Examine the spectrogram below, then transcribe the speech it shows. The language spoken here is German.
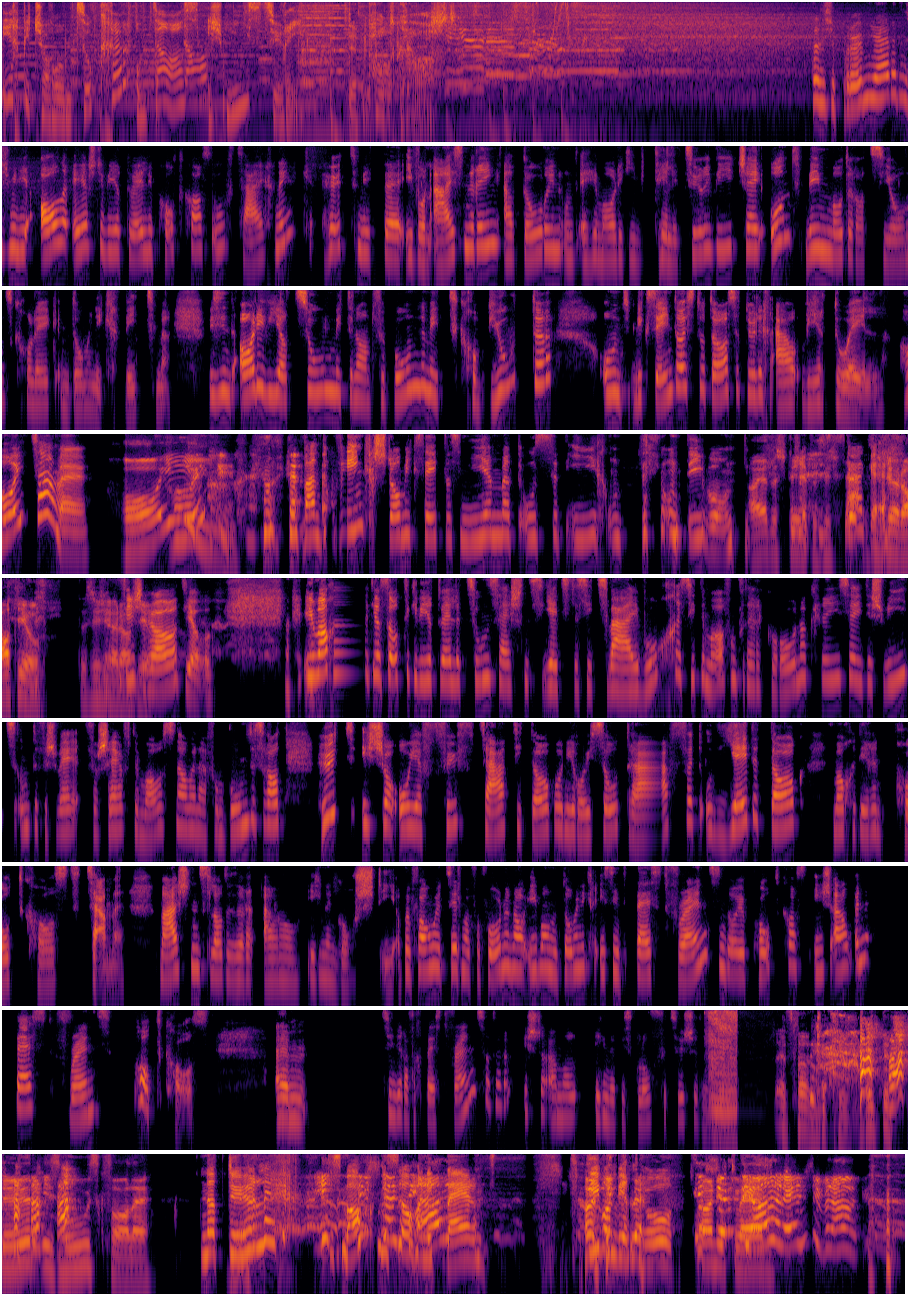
Ich bin Sharon Zucker und das ist «Mies Zürich». Der Podcast. Das ist eine Premiere, das ist meine allererste virtuelle Podcast-Aufzeichnung. Heute mit äh, Yvonne Eisenring, Autorin und ehemalige Tele Zürich VJ und meinem Moderationskollegen Dominik Wittmer. Wir sind alle via Zoom miteinander verbunden mit Computer und wir sehen uns durch das natürlich auch virtuell. Hallo zusammen! Hoi! Hoi. Wenn du winkst, Tommy, sieht das niemand außer ich und, und Yvonne. Ah ja, das stimmt. Das ist, das ist ja Radio. Das ist ja Das ist Radio. Radio. Ich mache ja solche virtuellen Zoom-Sessions jetzt seit zwei Wochen, seit dem Anfang der Corona-Krise in der Schweiz und der verschärften Massnahmen auch vom Bundesrat. Heute ist schon euer 15. Tag, wo ihr euch so trefft und jeden Tag macht ihr einen Podcast zusammen. Meistens ladet ihr auch noch irgendeinen Gast ein. Aber fangen wir jetzt erstmal von vorne an. Yvonne und Dominik, ihr seid Best Friends und euer Podcast ist auch ein Best Friends Podcast. Ähm, sind ihr einfach Best Friends oder ist da auch mal irgendetwas gelaufen zwischen euch? Jetzt war wirklich mit der Tür ins Haus gefallen. Natürlich! Das macht man so, habe ich gelernt. Das habe ich Yvonne wird gelernt. rot. Das habe ich Die gelernt. allererste Frage.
